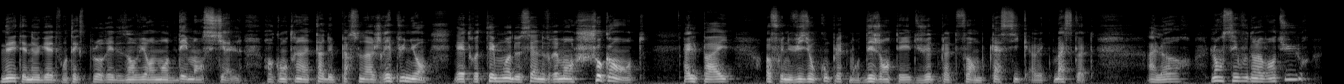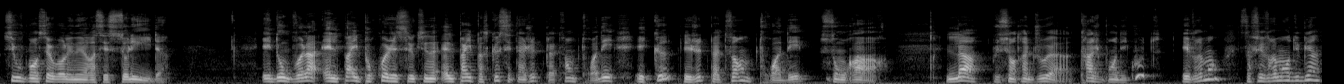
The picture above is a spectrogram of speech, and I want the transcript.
Nate et Nugget vont explorer des environnements démentiels, rencontrer un tas de personnages répugnants et être témoins de scènes vraiment choquantes. Hellpie offre une vision complètement déjantée du jeu de plateforme classique avec mascotte. Alors, lancez-vous dans l'aventure si vous pensez avoir les nerfs assez solides. Et donc voilà, Hellpie, pourquoi j'ai sélectionné Hellpie? Parce que c'est un jeu de plateforme 3D et que les jeux de plateforme 3D sont rares. Là, je suis en train de jouer à Crash Bandicoot et vraiment, ça fait vraiment du bien.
